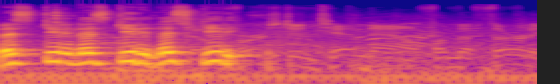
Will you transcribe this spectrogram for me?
Let's get it, let's get it, let's get it. First and 10 now from the 30.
